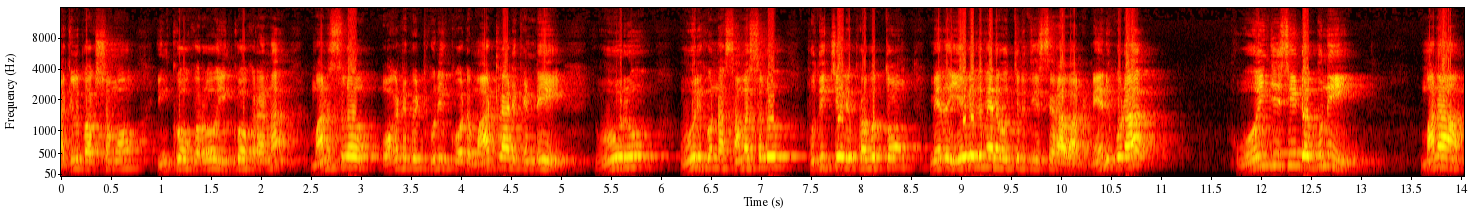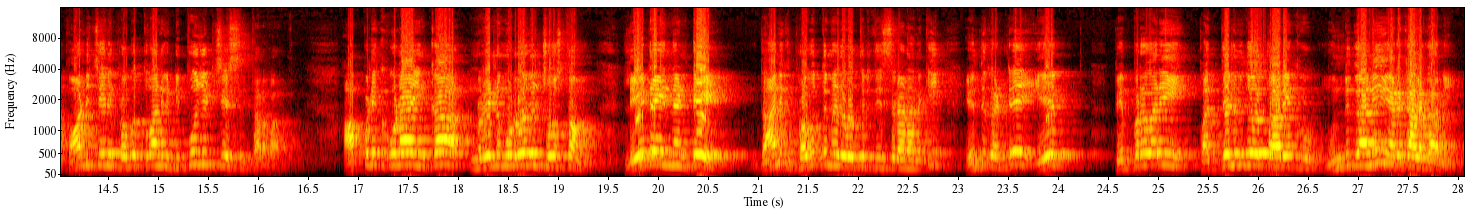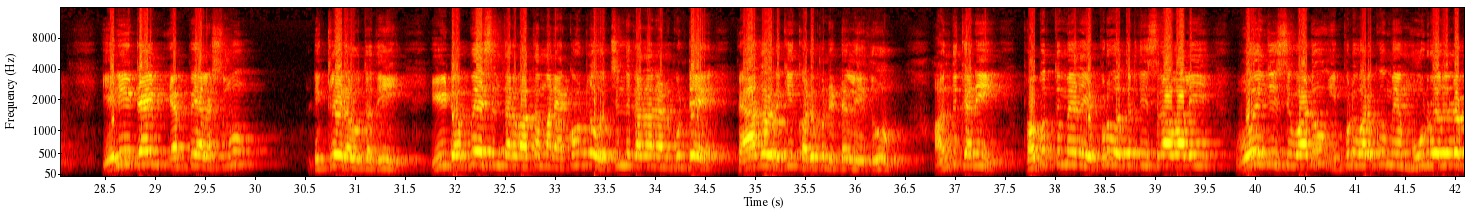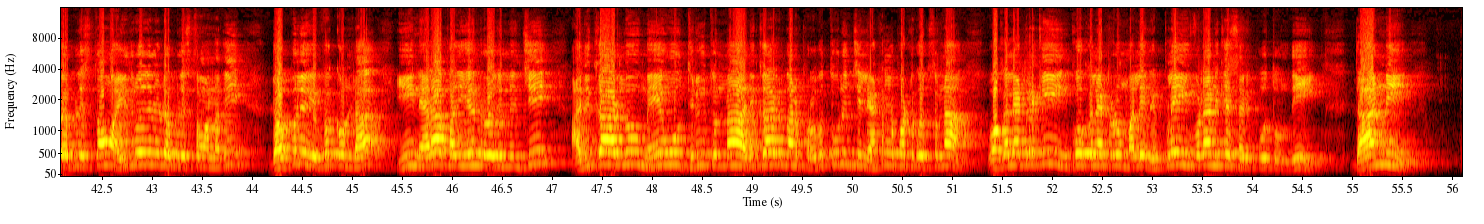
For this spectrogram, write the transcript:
అఖిలపక్షమో ఇంకొకరు ఇంకొకరన్నా మనసులో ఒకటి పెట్టుకుని ఇంకోటి మాట్లాడకండి. ఊరు ఊరికి ఉన్న సమస్యలు పుదుచ్చేరి ప్రభుత్వం మీద ఏ విధమైన ఒత్తిడి తీసుకురావాలి? నేను కూడా ఓఎన్జీసీ డబ్బుని మన పాండిచేరి ప్రభుత్వానికి డిపాజిట్ చేసిన తర్వాత అప్పటికి కూడా ఇంకా రెండు మూడు రోజులు చూస్తాం. లేట్ అయిందంటే దానికి ప్రభుత్వం మీద ఒత్తిడి తీసుకురావడానికి ఎందుకంటే ఏ ఫిబ్రవరి పద్దెనిమిదో తారీఖు ముందు కానీ వెనకాల కానీ any time MP election declare అవుతుంది. ఈ డబ్బు వేసిన తర్వాత మన అకౌంట్లో వచ్చింది కదా అని అనుకుంటే పేదోడికి కడుపు నిండలేదు. అందుకని ప్రభుత్వం మీద ఎప్పుడు ఒత్తిడి తీసుకురావాలి? ఓఎన్జీసీ వాడు ఇప్పటి వరకు మేము మూడు రోజుల్లో డబ్బులు ఇస్తాం ఐదు రోజుల్లో డబ్బులు ఇస్తాం అన్నది డబ్బులు ఇవ్వకుండా ఈ నెల పదిహేను రోజుల నుంచి అధికారులు మేము తిరుగుతున్నా అధికారులు మన ప్రభుత్వం నుంచి లెటర్లు పట్టుకొస్తున్నా ఒక లెటర్కి ఇంకొక లెటర్ మళ్ళీ రిప్లై ఇవ్వడానికే సరిపోతుంది. దాన్ని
